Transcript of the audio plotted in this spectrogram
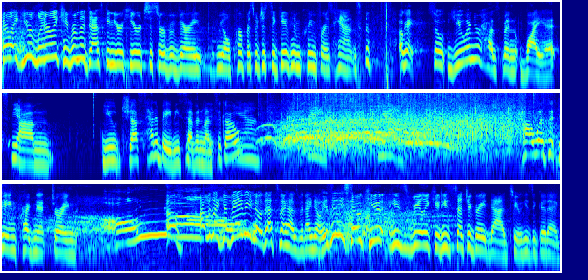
they're like, you literally came from the desk and you're here to serve a very real purpose, which is to give him cream for his hands. Okay, so you and your husband Wyatt, Yeah. um, you just had a baby seven months ago. yeah. Thanks. Yeah. How was it being pregnant during? Oh no! Oh, I was like, the baby? No, that's my husband. I know. Isn't he so cute? He's really cute. He's such a great dad, too. He's a good egg.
